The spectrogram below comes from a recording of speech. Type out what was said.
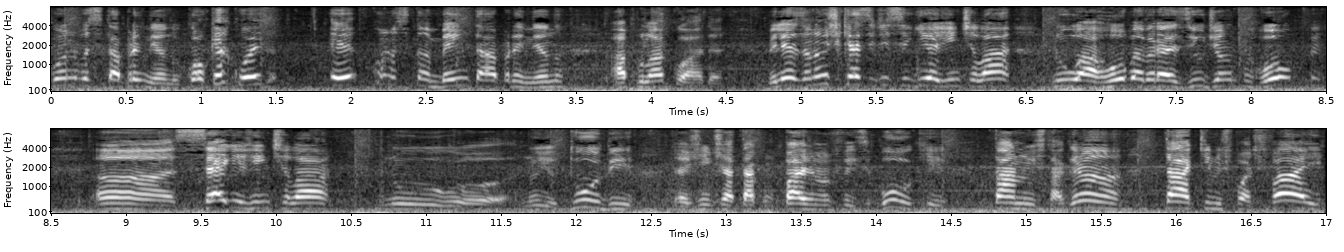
quando você está aprendendo qualquer coisa e quando você também está aprendendo a pular corda. Beleza? Não esquece de seguir a gente lá no arroba Brasil Jump Rope. Uh, segue a gente lá no, no YouTube. A gente já tá com página no Facebook, tá no Instagram, tá aqui no Spotify,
